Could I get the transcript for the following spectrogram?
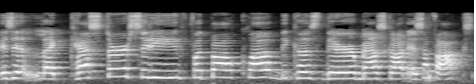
is it like Kester City Football Club because their mascot is a fox?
